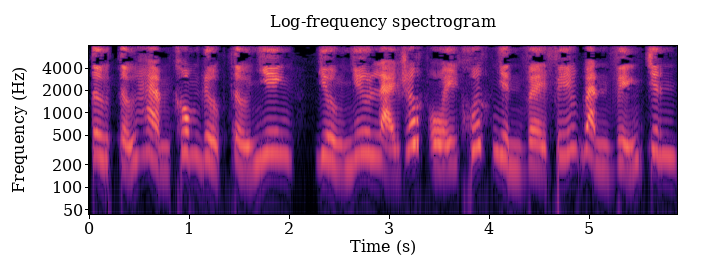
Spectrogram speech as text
Từ tử hàm không được tự nhiên, dường như lại rất ủi khuất nhìn về phía bành viễn chinh.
